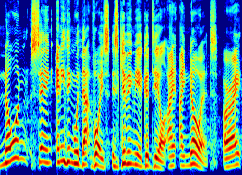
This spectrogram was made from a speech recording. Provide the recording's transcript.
no one saying anything with that voice is giving me a good deal. I, I know it, all right?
